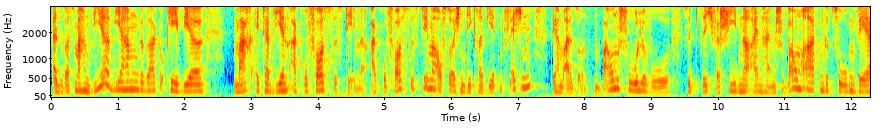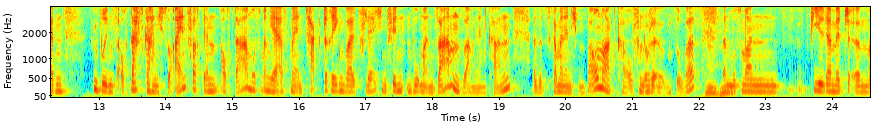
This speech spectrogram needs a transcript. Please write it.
Also was machen wir? Wir haben gesagt, okay, wir mach, etablieren Agroforstsysteme. Agroforstsysteme auf solchen degradierten Flächen. Wir haben also eine Baumschule, wo 70 verschiedene einheimische Baumarten gezogen werden. Übrigens auch das gar nicht so einfach, denn auch da muss man ja erstmal intakte Regenwaldflächen finden, wo man Samen sammeln kann. Also das kann man ja nicht im Baumarkt kaufen oder irgend sowas. Mhm. Dann muss man viel damit ähm,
